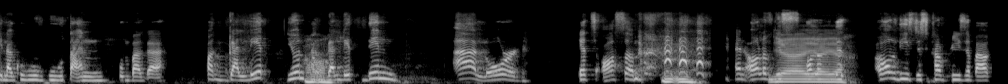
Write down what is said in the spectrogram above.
pinaghuhugutan, kumbaga. Paggalit, yun, Oo. galit din. Ah, Lord, it's awesome. And all of this, Yeah, all yeah, of yeah. the, all these discoveries about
